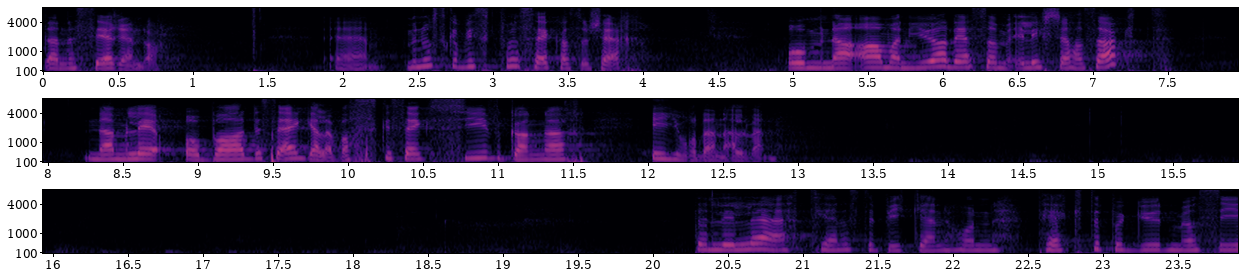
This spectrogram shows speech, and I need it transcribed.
denne serien. da. Eh, men nå skal vi få se hva som skjer om Naaman gjør det som Elisha har sagt, nemlig å bade seg eller vaske seg syv ganger i Jordanelven. Den lille tjenestepiken hun pekte på Gud med å si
